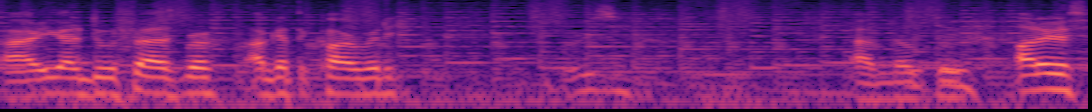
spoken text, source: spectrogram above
Alright, you gotta do it fast, bro. I'll get the car ready. Where is he? I have no clue. Oh, there it is.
